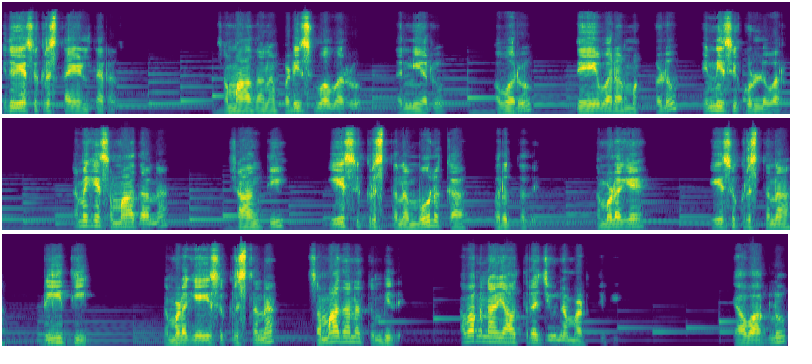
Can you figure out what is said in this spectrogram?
ಇದು ಯೇಸು ಕ್ರಿಸ್ತ ಹೇಳ್ತಾ ಸಮಾಧಾನ ಪಡಿಸುವವರು ಧನ್ಯರು. ಅವರು ದೇವರ ಮಕ್ಕಳು ಎನ್ನಿಸಿಕೊಳ್ಳುವರು. ನಮಗೆ ಸಮಾಧಾನ, ಶಾಂತಿ ಯೇಸು ಕ್ರಿಸ್ತನ ಮೂಲಕ ಬರುತ್ತದೆ. ನಮ್ಮೊಳಗೆ ಯೇಸು ಕ್ರಿಸ್ತನ ಪ್ರೀತಿ, ನಮ್ಮೊಳಗೆ ಯೇಸು ಕ್ರಿಸ್ತನ ಸಮಾಧಾನ ತುಂಬಿದೆ. ಅವಾಗ ನಾವು ಯಾವ ಥರ ಜೀವನ ಮಾಡ್ತೀವಿ? ಯಾವಾಗಲೂ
